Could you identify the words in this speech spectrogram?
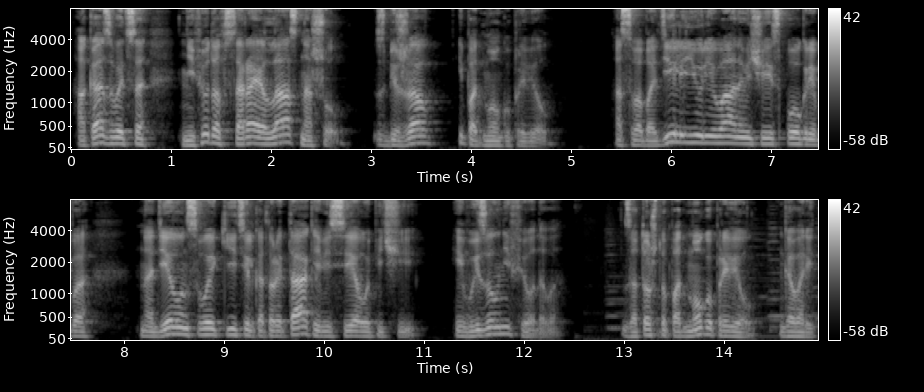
Оказывается, Нефёдов в сарае лаз нашел, сбежал и подмогу привел. Освободили Юрия Ивановича из погреба, надел он свой китель, который так и висел у печи, и вызвал Нефёдова. За то, что подмогу привел, говорит,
